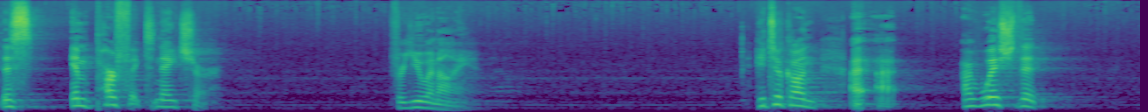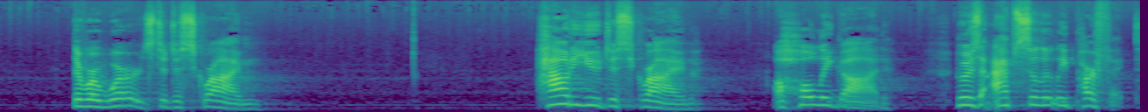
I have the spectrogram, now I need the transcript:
this imperfect nature for you and I. He took on, I, I, I wish that there were words to describe. How do you describe a holy God who is absolutely perfect?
